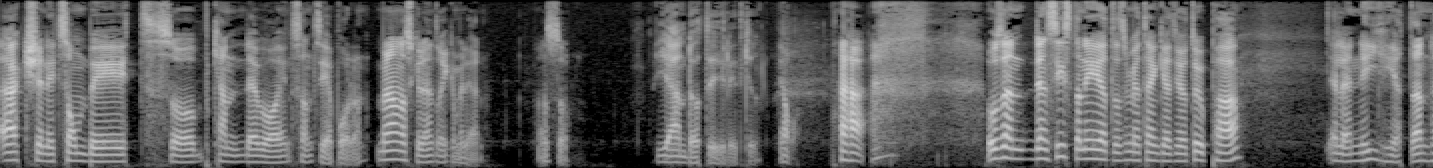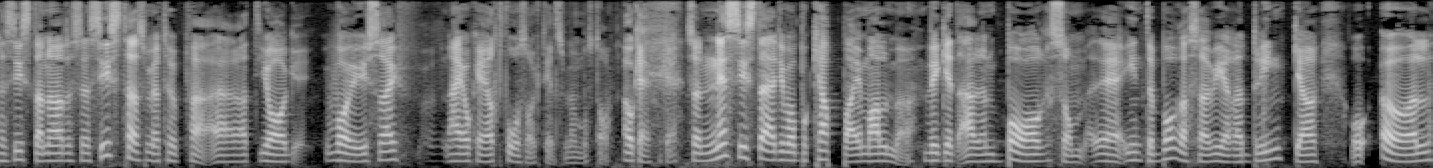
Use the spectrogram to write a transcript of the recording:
actionigt, zombieigt så kan det vara intressant att se på den. Men annars skulle jag inte rekommendera den. Alltså. Hjärndött är ju lite kul. och sen den sista nyheten som jag tänker att jag tar upp här. Eller nyheten, den sista nördelsen sist här som jag tar upp här är att jag var ju i sci Nej okej, jag har två saker till som jag måste ta. Okej, okej. Så näst sista är att jag var på Kappa i Malmö, vilket är en bar som eh, inte bara serverar drinkar och öl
